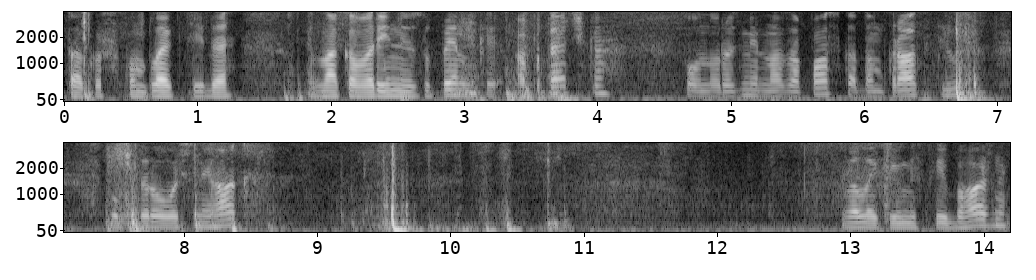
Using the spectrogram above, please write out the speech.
Також в комплекті йде знак аварійної зупинки, аптечка, повнорозмірна запаска, домкрат, ключ, буксировочний гак. Великий місткий багажник.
